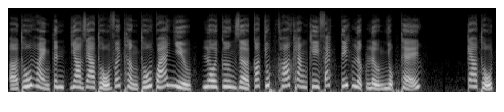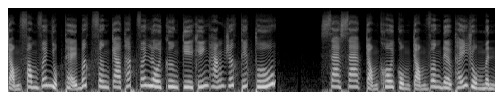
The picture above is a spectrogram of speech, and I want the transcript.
Ở thú hoàng tinh do giao thủ với thần thú quá nhiều, lôi cương giờ có chút khó khăn khi phát tiết lực lượng nhục thể. Cao thủ trọng phong với nhục thể bất phân cao thấp với lôi cương kia khiến hắn rất thiết thú. Xa xa trọng khôi cùng trọng vân đều thấy rùng mình,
